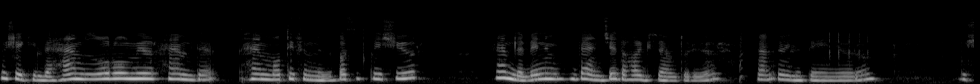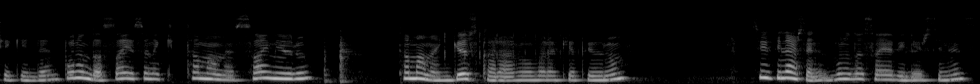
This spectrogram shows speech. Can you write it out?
Bu şekilde hem zor olmuyor hem de hem motifimiz basitleşiyor hem de benim bence daha güzel duruyor. Ben öyle beğeniyorum. Bu şekilde. Bunun da sayısını tamamen saymıyorum. Tamamen göz kararı olarak yapıyorum. Siz dilerseniz bunu da sayabilirsiniz.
